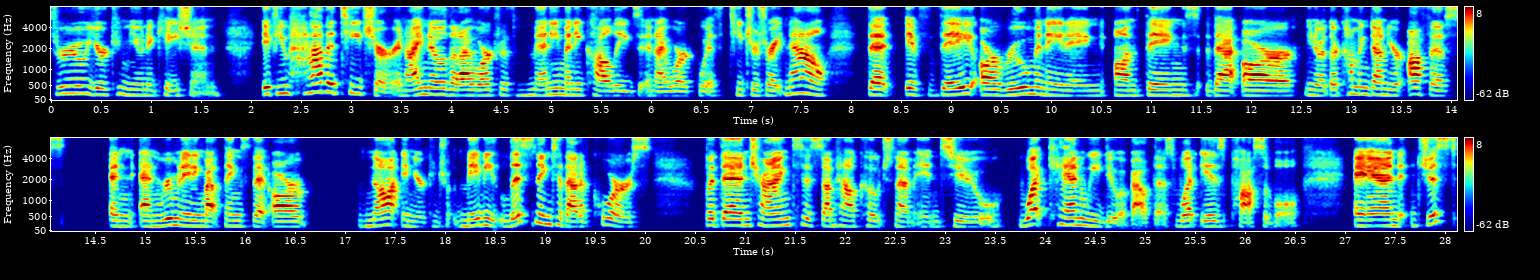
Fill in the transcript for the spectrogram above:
through your communication if you have a teacher and i know that i worked with many many colleagues and i work with teachers right now that if they are ruminating on things that are you know they're coming down to your office and and ruminating about things that are not in your control maybe listening to that of course but then trying to somehow coach them into what can we do about this? What is possible? And just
